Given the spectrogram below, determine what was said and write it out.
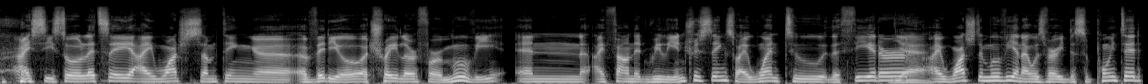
I see. So let's say I watched something, uh, a video, a trailer for a movie, and I found it really interesting. So I went to the theater. Yeah. I watched the movie, and I was very disappointed.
